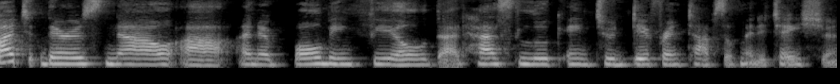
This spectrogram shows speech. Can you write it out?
but there's now uh, an evolving field that has looked into different types of meditation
